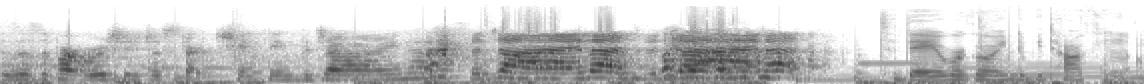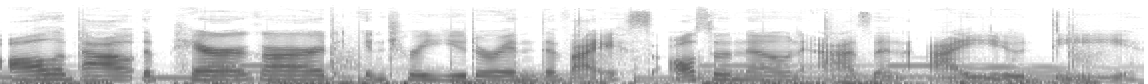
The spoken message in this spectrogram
Is this the part where we should just start chanting vagina? Vaginas, vaginas. Today we're going to be talking all about the Paragard intrauterine device, also known as an IUD.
